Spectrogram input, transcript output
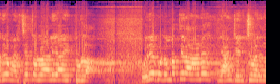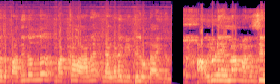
ഒരു മത്സ്യത്തൊഴിലാളിയായിട്ടുള്ള ഒരു കുടുംബത്തിലാണ് ഞാൻ ജനിച്ചു വരുന്നത്. പതിനൊന്ന് മക്കളാണ് ഞങ്ങളുടെ വീട്ടിലുണ്ടായിരുന്നത്. അവരുടെ എല്ലാം മനസ്സിൽ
